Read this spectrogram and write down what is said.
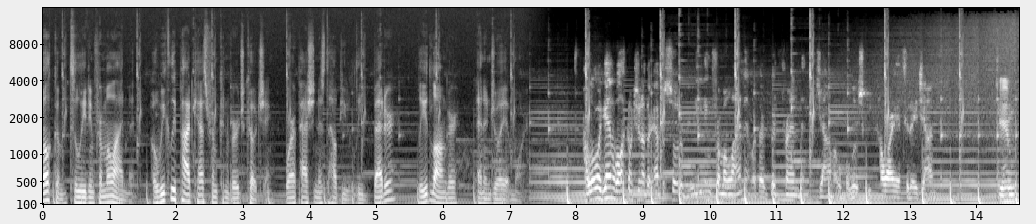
Welcome to Leading from Alignment, a weekly podcast from Converge Coaching, where our passion is to help you lead better, lead longer, and enjoy it more. Hello again. Welcome to another episode of Leading from Alignment with our good friend John Opalewski. How are you today, John? Jim,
